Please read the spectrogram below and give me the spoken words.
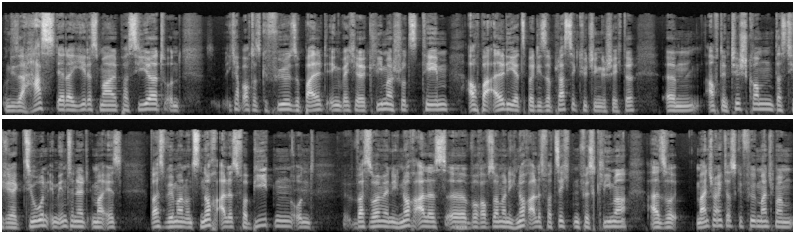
Und dieser Hass, der da jedes Mal passiert. Und ich habe auch das Gefühl, sobald irgendwelche Klimaschutzthemen, auch bei Aldi jetzt bei dieser Plastiktütchen-Geschichte, ähm, auf den Tisch kommen, dass die Reaktion im Internet immer ist, was will man uns noch alles verbieten? Und was sollen wir nicht noch alles, äh, worauf sollen wir nicht noch alles verzichten fürs Klima? Also manchmal habe ich das Gefühl, manchmal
